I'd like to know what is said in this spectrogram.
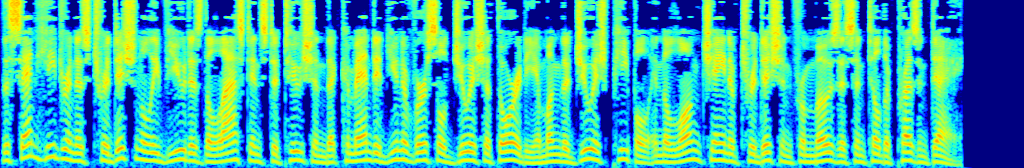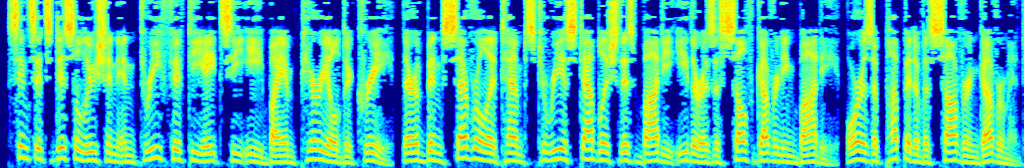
The Sanhedrin is traditionally viewed as the last institution that commanded universal Jewish authority among the Jewish people in the long chain of tradition from Moses until the present day. Since its dissolution in 358 CE by imperial decree, there have been several attempts to re-establish this body either as a self-governing body, or as a puppet of a sovereign government.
